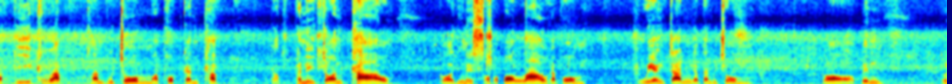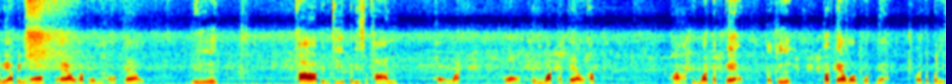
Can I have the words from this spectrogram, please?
ัสดีครับ ท่านผู้ชมมาพบกันครับ กับพเนจรข่าว ก็อยู่ในสปปลาวครับผม เวียงจันทร์ครับท่านผู้ชม ก็เป็นตัวนี้เป็นหอแก้วครับผมหอแก้ว หรือถ้าเป็นที่ประดิษฐานของวัดก็เป็นวัดพระแก้วครับอ่าเป็นวัดพระแก้วก็คือพระแก้วมรกตเนี่ย ก็จะประดิษ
